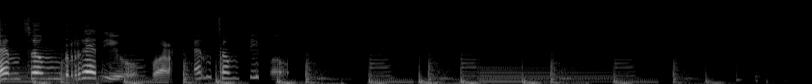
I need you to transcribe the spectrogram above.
Handsome Radio for handsome people.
